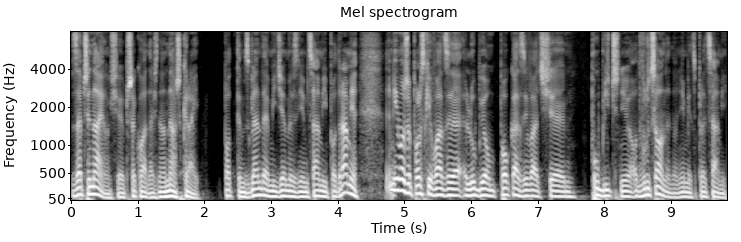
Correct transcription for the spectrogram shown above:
zaczynają się przekładać na nasz kraj. Pod tym względem idziemy z Niemcami pod ramię, mimo że polskie władze lubią pokazywać się publicznie odwrócone do Niemiec plecami.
